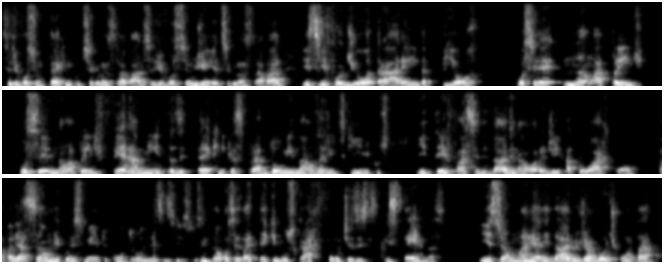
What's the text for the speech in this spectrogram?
seja você um técnico de segurança do trabalho, seja você um engenheiro de segurança do trabalho, e se for de outra área ainda, pior. Você não aprende, você não aprende ferramentas e técnicas para dominar os agentes químicos e ter facilidade na hora de atuar com avaliação, reconhecimento e controle desses riscos. Então, você vai ter que buscar fontes externas. Isso é uma realidade, eu já vou te contar.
